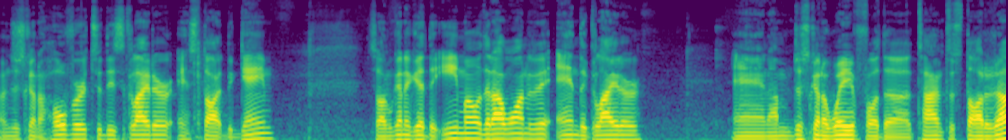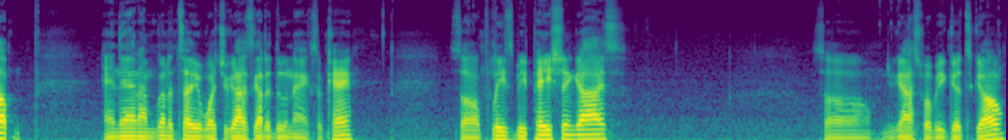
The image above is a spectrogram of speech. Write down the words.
I'm just gonna hover to this glider and start the game. So I'm gonna get the emo that I wanted it and the glider. And I'm just gonna wait for the time to start it up. And then I'm gonna tell you what you guys gotta do next, okay? So please be patient guys. So you guys will be good to go.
